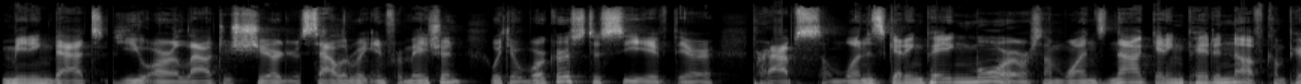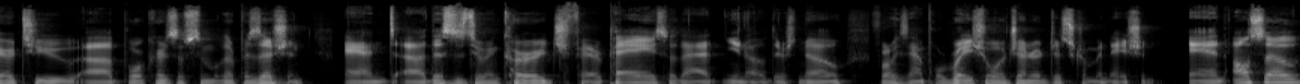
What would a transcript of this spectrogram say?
meaning that you are allowed to share your salary information with your workers to see if they're perhaps someone is getting paid more or someone's not getting paid enough compared to uh, workers of similar position. And uh, this is to encourage fair pay so that, you know, there's no, for example, racial or gender discrimination. And also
